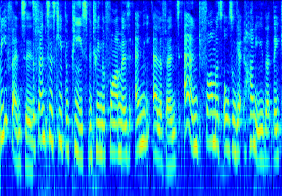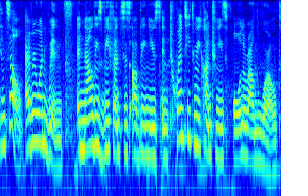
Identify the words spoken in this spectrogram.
bee fences. The fences keep the peace between the farmers and the elephants, and farmers also get honey that they can sell. Everyone wins. And now these bee fences are being used in 23 countries all around the world.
